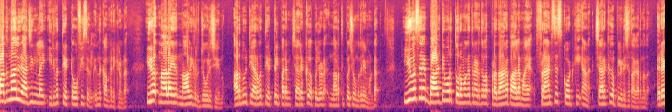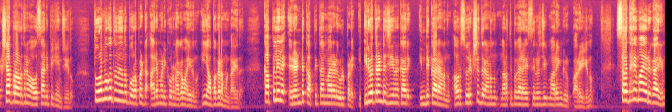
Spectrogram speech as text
പതിനാല് രാജ്യങ്ങളിലായി ഇരുപത്തിയെട്ട് ഓഫീസുകൾ ഇന്ന് കമ്പനിക്കുണ്ട്. ഇരുപത്തിനാലായിരം നാവികർ ജോലി ചെയ്യുന്നു. അറുന്നൂറ്റി അറുപത്തിയെട്ടിൽ പരം ചരക്ക് കപ്പലുകളുടെ നടത്തിപ്പ് ചുമതലയുമുണ്ട്. യു എസിലെ ബാൾട്ടിമോർ തുറമുഖത്തിനടുത്തുള്ള പ്രധാന പാലമായ ഫ്രാൻസിസ് കോട്ട്കി ആണ് ചരക്ക് കപ്പലിടിച്ച് തകർന്നത്. രക്ഷാപ്രവർത്തനം അവസാനിപ്പിക്കുകയും ചെയ്തു. തുറമുഖത്ത് നിന്ന് പുറപ്പെട്ട അരമണിക്കൂറിനകമായിരുന്നു ഈ അപകടമുണ്ടായത്. കപ്പലിലെ രണ്ട് കപ്പിത്താന്മാരുടെ ഉൾപ്പെടെ ഇരുപത്തിരണ്ട് ജീവനക്കാർ ഇന്ത്യക്കാരാണെന്നും അവർ സുരക്ഷിതരാണെന്നും നടത്തിപ്പുകാരായ സിനർജി മറൈൻ ഗ്രൂപ്പ് അറിയിക്കുന്നു. ശ്രദ്ധേയമായ ഒരു കാര്യം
